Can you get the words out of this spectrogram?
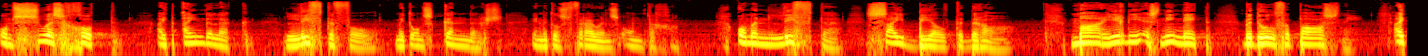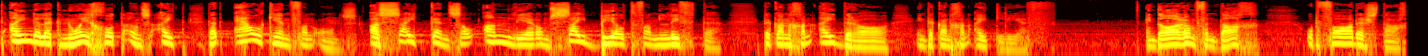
Om soos God uiteindelik liefdevol met ons kinders en met ons vrouens om te gaan. Om in liefde sy beeld te dra. Maar hierdie is nie net bedoel vir paas nie. Uiteindelik nooi God ons uit dat elkeen van ons as sy kind sal aanleer om sy beeld van liefde te kan gaan uitdra en te kan gaan uitleef. En daarom vandag op Vadersdag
